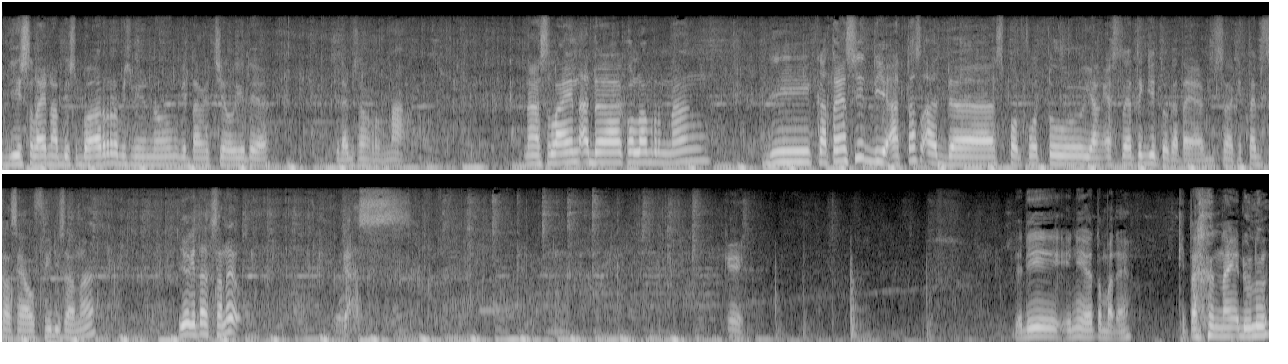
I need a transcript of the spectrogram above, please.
di selain habis bar, habis minum, kita kecil gitu ya. Kita bisa renang. Nah, selain ada kolam renang, di katanya sih di atas ada spot foto yang estetik gitu katanya. Bisa kita bisa selfie di sana. Yuk kita ke sana yuk. Oke. Jadi ini ya tempatnya. Kita naik dulu.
